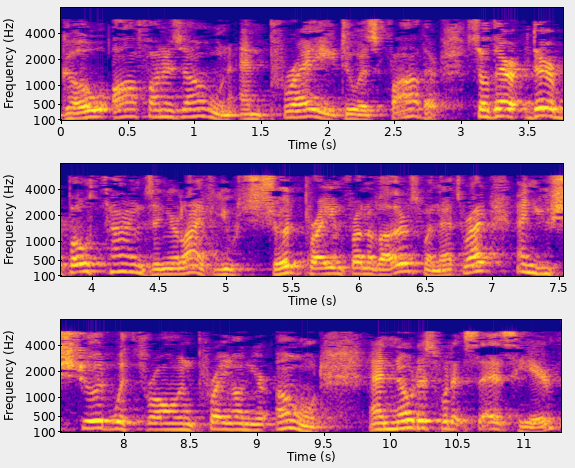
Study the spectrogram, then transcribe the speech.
go off on his own and pray to his Father. So there, there are both times in your life. You should pray in front of others when that's right, and you should withdraw and pray on your own. And notice what it says here.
